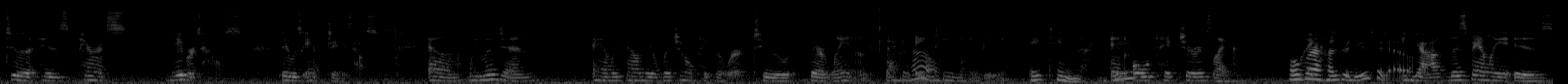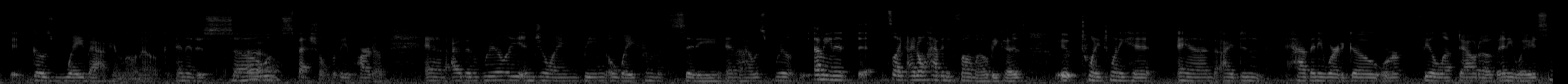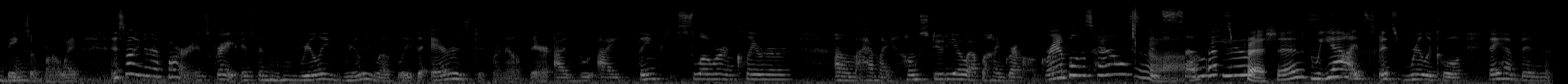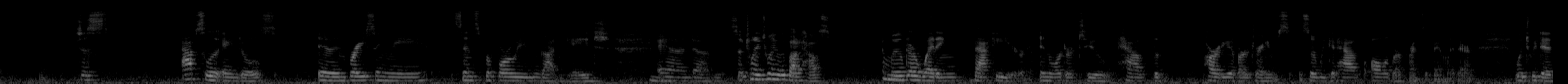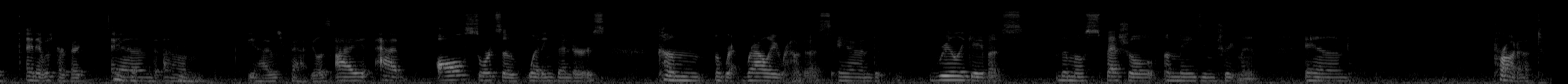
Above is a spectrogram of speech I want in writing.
to his parents' neighbor's house, it was Aunt Virginia's house. Um, we moved in. And we found the original paperwork to their land back in 1890, 1890. and old pictures like Over a like- hundred years ago. Yeah, this family is it goes way back in Lone Oak, and it is so Wow. special to be a part of. And I've been really enjoying being away from the city. And I was really, I mean, it, it's like I don't have any FOMO because it, 2020 hit, and I didn't have anywhere to go or feel left out of, anyways, being Mhm. so far away. And it's not even that far. It's great. It's been Mhm. really, really lovely. The air is different out there. I I think slower and clearer. Um, I have my home studio out behind Grandma and Grandpa's house. Aw, it's so that's cute. precious. Well, yeah, it's it's really cool. They have been just absolute angels in embracing me since before we even got engaged. Mhm. And um, so 2020 we bought a house, moved our wedding back a year in order to have the party of our dreams, so we could have all of our friends and family there, which we did, and it was perfect. Okay. And um, yeah, it was fabulous. I had all sorts of wedding vendors come rally around us and really gave us the most special, amazing treatment and product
